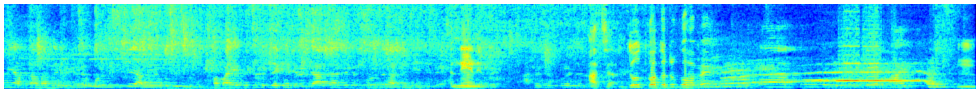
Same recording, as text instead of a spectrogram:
আমি আপনার মাঝে ভিডিও করে দিচ্ছি। আমি সবাই ভিডিও দেখে নেবে। যার যার যেটা প্রয়োজন আছে নিয়ে নেবে নিয়ে নেবে। আচ্ছা দুধ কতটুকু হবে? হুম।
